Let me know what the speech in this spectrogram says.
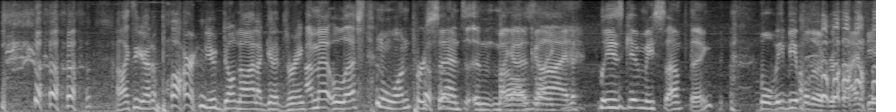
I like that you're at a bar and you don't know how to get a drink. I'm at less than one percent, and my Oh, guy's God. like, "Please give me something." Will we be able to revive you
